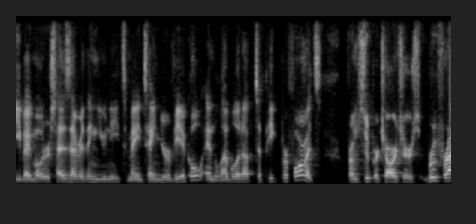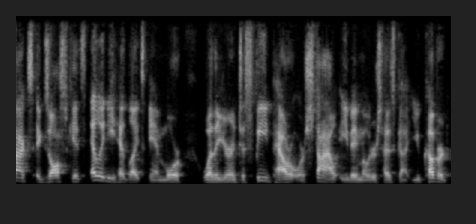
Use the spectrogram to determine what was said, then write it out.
eBay Motors has everything you need to maintain your vehicle and level it up to peak performance. From superchargers, roof racks, exhaust kits, LED headlights, and more. Whether you're into speed, power, or style, eBay Motors has got you covered.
